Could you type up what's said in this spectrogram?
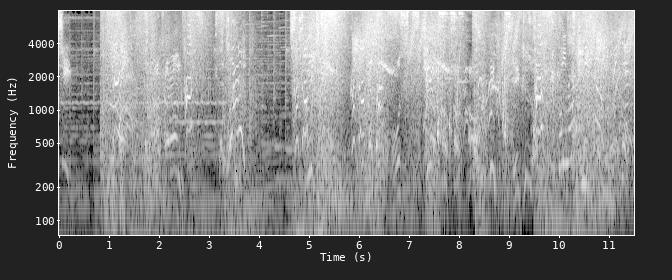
開始わからん隙あるこここここ押す隙や行くぞかかりましたよっ。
